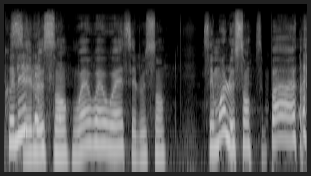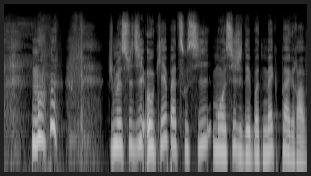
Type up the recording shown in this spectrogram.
connaît C'est le sang. Ouais, ouais, ouais, c'est le sang. C'est moi le sang, c'est pas. non. Je me suis dit, ok, pas de souci. Moi aussi, j'ai des potes mecs, pas grave.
